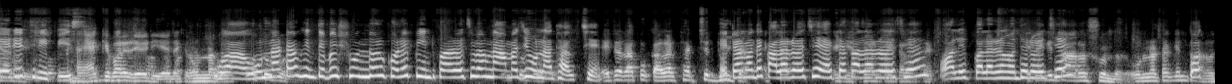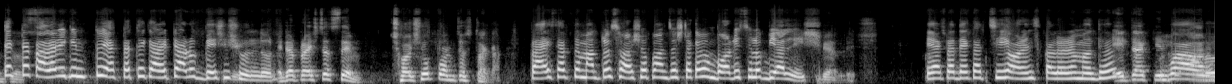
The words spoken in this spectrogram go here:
রেডি থ্রি পিস হ্যাঁ একেবারে রেডি দেখেন ওন্না ওয়াও উন্নাটাও কিন্তু বেশ সুন্দর করে প্রিন্ট করা রয়েছে এবং নামাজি উন্না থাকছে। এটার আপু কালার থাকছে দুইটা। এটার মধ্যে কালার রয়েছে একটা কালার রয়েছে। অলিভ কালারের মধ্যে রয়েছে। আরও সুন্দর ওন্নাটা কিন্তু আরও প্রত্যেকটা কালারই কিন্তু একটা থেকে আরেকটা আরও বেশি সুন্দর। এটার প্রাইসটা সেম 650 টাকা। প্রাইস থাকতে মাত্র ছয়শো পঞ্চাশ টাকা এবং বডি ছিল বিয়াল্লিশ। 42 একটা দেখাচ্ছি অরেঞ্জ কালারের মধ্যে। এটা কিন্তু আরও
